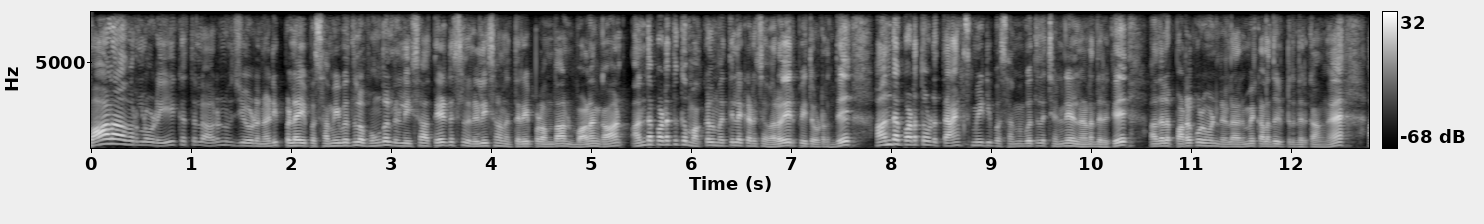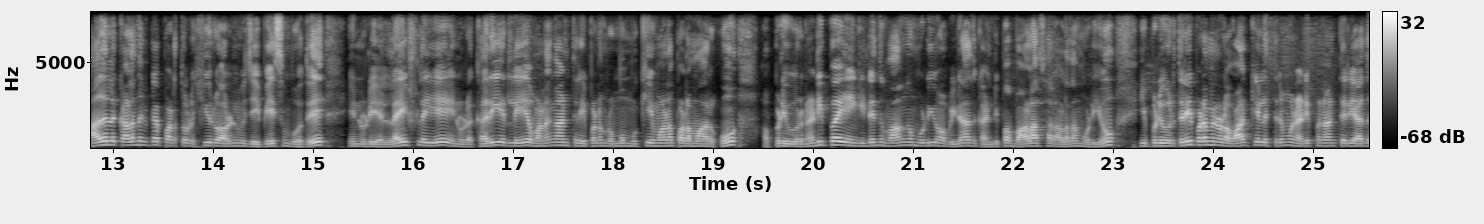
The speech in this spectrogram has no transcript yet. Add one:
பாலா அவர்களோட இயக்கத்தில் அருண் விஜயோட நடிப்பில் இப்போ சமீபத்தில் பொங்கல் ரிலீஸாக தேட்டர்ஸில் ரிலீஸ் ஆன திரைப்படம் தான் வணங்கான் அந்த படத்துக்கு மக்கள் மத்தியில் கிடைச்ச வரவேற்பை தொடர்ந்து அந்த படத்தோட தேங்க்ஸ் மீட் இப்போ சமீபத்தில் சென்னையில் நடந்திருக்கு. அதில் படக்குழுவினர் எல்லாருமே கலந்துக்கிட்டு இருந்திருக்காங்க. அதில் கலந்துக்கிட்ட படத்தோட ஹீரோ அருண் விஜய் பேசும்போது என்னுடைய லைஃப்லேயே என்னோட கரியர்லேயே வணங்கான் திரைப்படம் ரொம்ப முக்கியமான படமாக இருக்கும். அப்படி ஒரு நடிப்பை என்கிட்டேருந்து வாங்க முடியும் அப்படின்னா அது கண்டிப்பாக பாலா சாரால் தான் முடியும். இப்படி ஒரு திரைப்படம் என்னோட வாழ்க்கையில் திரும்ப நடிப்பேனான்னு தெரியாது.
